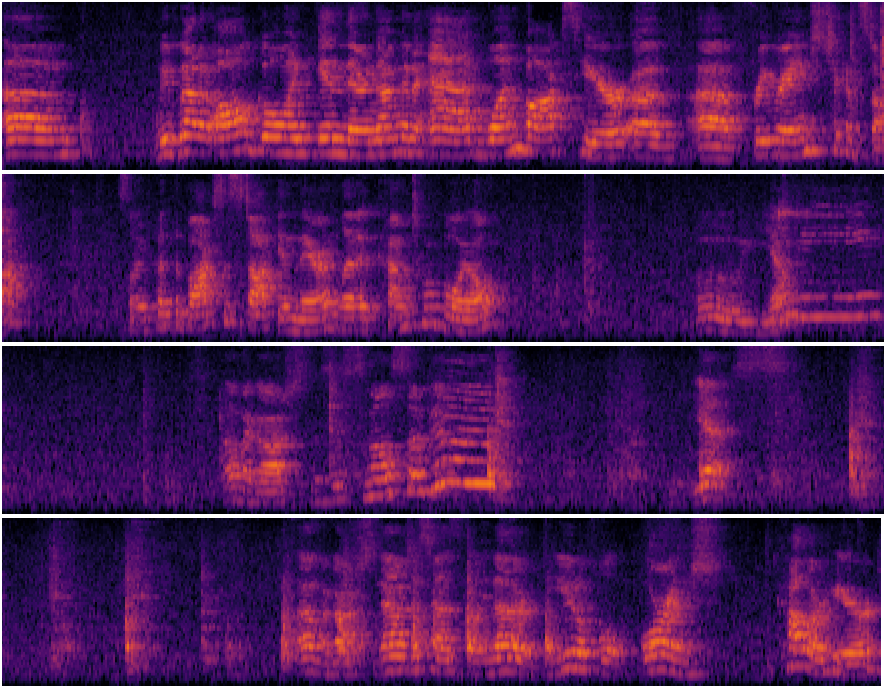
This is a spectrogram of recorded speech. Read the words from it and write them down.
um, we've got it all going in there. Now I'm going to add one box here of uh, free-range chicken stock. So we put the box of stock in there and let it come to a boil. Ooh, yummy. Oh my gosh, this smells so good. Yes. Oh my gosh, now it just has another beautiful orange color here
